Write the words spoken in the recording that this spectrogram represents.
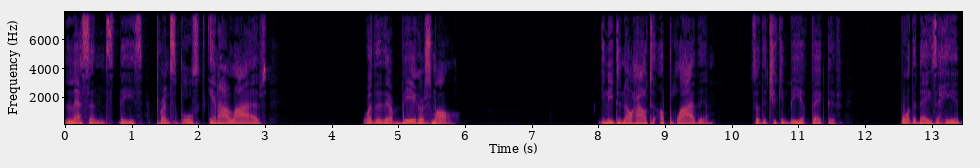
lessons, these principles in our lives, whether they're big or small. You need to know how to apply them so that you can be effective for the days ahead.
